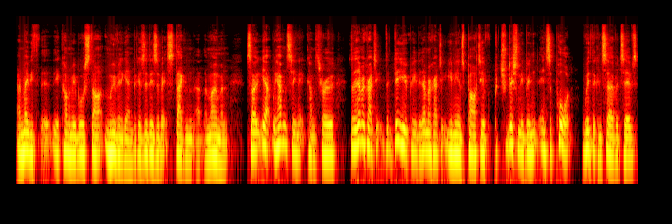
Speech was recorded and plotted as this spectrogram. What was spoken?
And maybe th- the economy will start moving again because it is a bit stagnant at the moment. So, yeah, we haven't seen it come through. So, the Democratic, the DUP, the Democratic Unionist Party, have traditionally been in support with the Conservatives.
